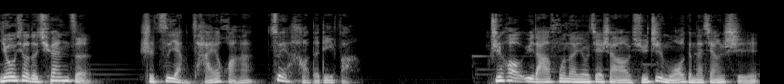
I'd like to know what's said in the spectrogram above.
优秀的圈子是滋养才华最好的地方。之后，郁达夫呢又介绍徐志摩跟他相识，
